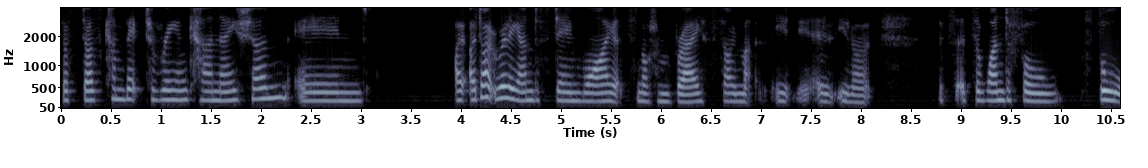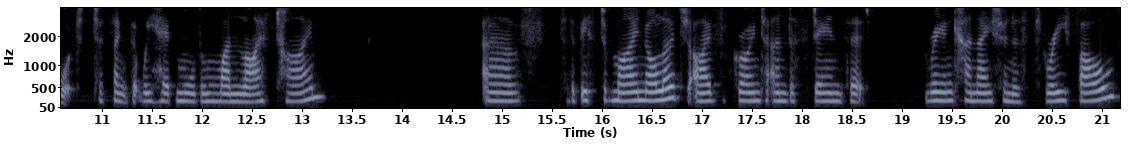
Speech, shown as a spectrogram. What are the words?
this does come back to reincarnation and I, I don't really understand why it's not embraced so much. You know, it's it's a wonderful thought to think that we have more than one lifetime. Uh, to the best of my knowledge, I've grown to understand that reincarnation is threefold.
